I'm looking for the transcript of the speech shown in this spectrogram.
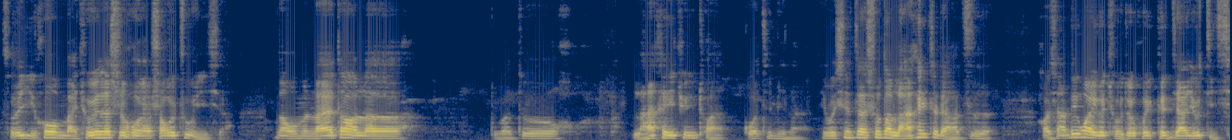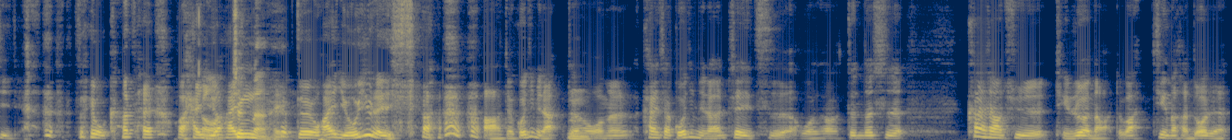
所以以后买球员的时候要稍微注意一下。那我们来到了，对吧？就蓝黑军团国际米兰，因为现在说到蓝黑这两个字，好像另外一个球队会更加有底气一点。所以我刚才我还犹还真蓝黑，对我还犹豫了一下 啊。对国际米兰，对，我们看一下国际米兰这一次，我操，真的是看上去挺热闹，对吧？进了很多人，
